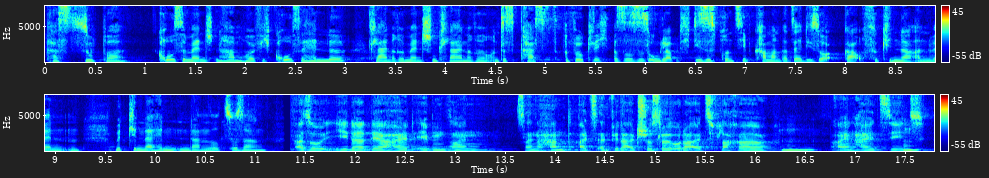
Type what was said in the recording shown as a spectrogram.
Passt super. Große Menschen haben häufig große Hände, kleinere Menschen kleinere. Und das passt wirklich, also es ist unglaublich. Dieses Prinzip kann man tatsächlich sogar auch für Kinder anwenden, mit Kinderhänden dann sozusagen. Also jeder, der halt eben sein, seine Hand als entweder als Schüssel oder als flache mhm. Einheit sieht, mhm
